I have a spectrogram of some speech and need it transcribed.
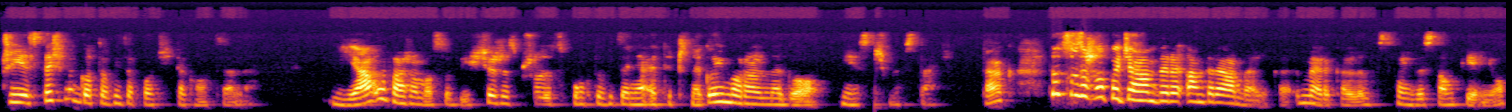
Czy jesteśmy gotowi zapłacić taką cenę? Ja uważam osobiście, że z, z punktu widzenia etycznego i moralnego nie jesteśmy w stanie. Tak? To, co zresztą powiedziała Andrea Merkel w swoim wystąpieniu.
